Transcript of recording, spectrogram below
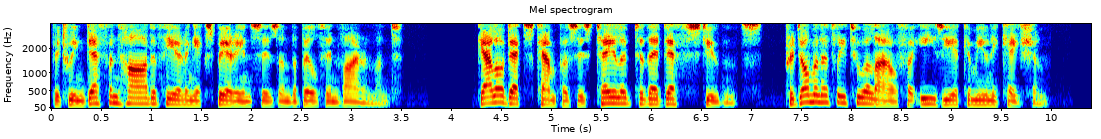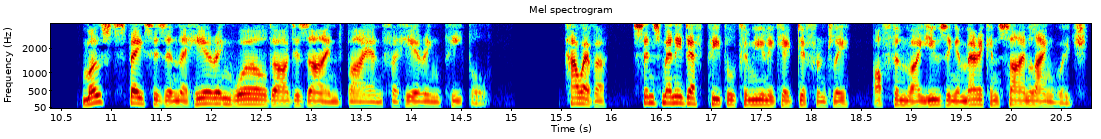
between deaf and hard of hearing experiences and the built environment. Gallaudet's campus is tailored to their deaf students, predominantly to allow for easier communication. Most spaces in the hearing world are designed by and for hearing people. However, since many deaf people communicate differently, often by using American Sign Language,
